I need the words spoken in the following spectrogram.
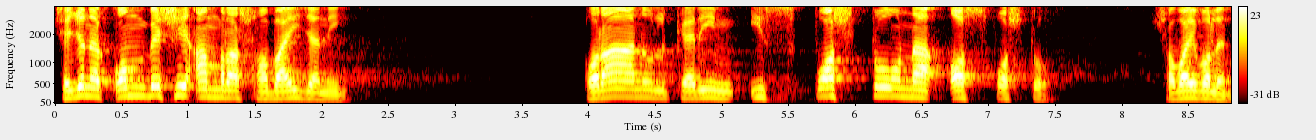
সেই জন্য কম বেশি আমরা সবাই জানি, কোরআনুল করিম স্পষ্ট না অস্পষ্ট? সবাই বলেন।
